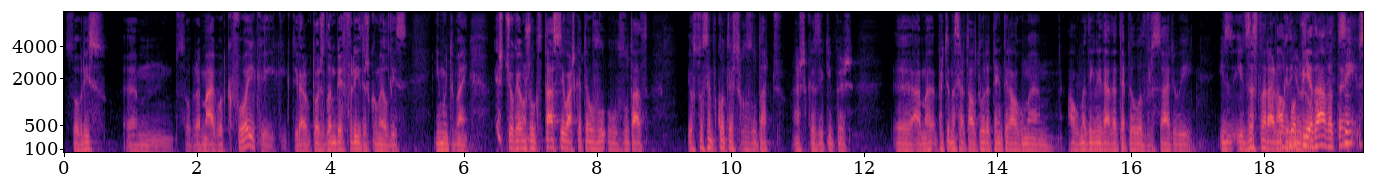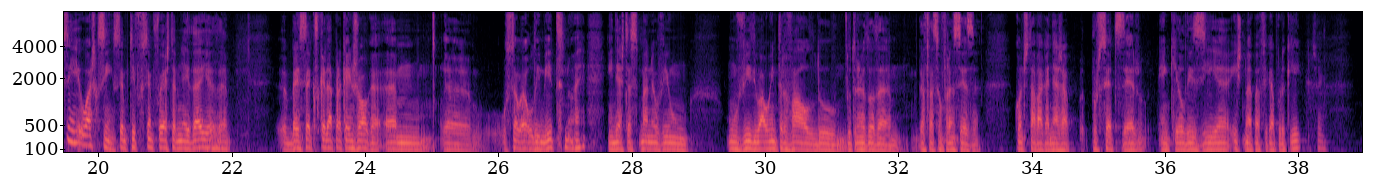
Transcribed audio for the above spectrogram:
sobre isso, um, sobre a mágoa que foi e que, que, tiveram todos lamber feridas, como ele disse, e muito bem. Este jogo é um jogo de taça, eu acho que até o, o resultado. Eu sou sempre contra estes resultados. Acho que as equipas, uh, a partir de uma certa altura, têm que ter alguma, alguma dignidade até pelo adversário e, e, desacelerar um Alguma bocadinho piedade o até? Sim, sim, eu acho que sim. Sempre, tive, sempre foi esta a minha ideia. De, bem sei que se calhar para quem joga um, uh, o céu é o limite, não é? Ainda esta semana eu vi um, um vídeo ao intervalo do, do treinador da, da seleção francesa, quando estava a ganhar já por 7-0, em que ele dizia isto não é para ficar por aqui. Sim.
